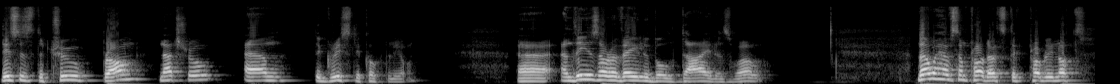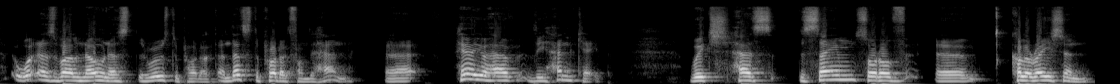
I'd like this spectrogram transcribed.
This is the true brown natural and the grizzly Coq Leon. Uh, and these are available dyed as well. Now we have some products that probably not as well known as the rooster product, and that's the product from the hen. Uh, here you have the hen cape, which has the same sort of uh, coloration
